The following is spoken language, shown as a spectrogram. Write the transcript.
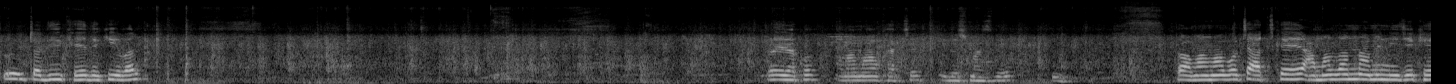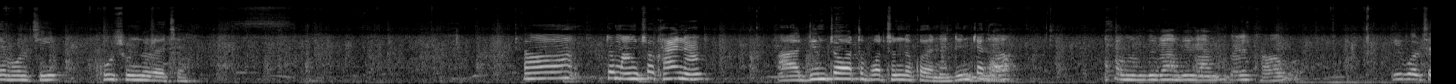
তো এটা দিয়ে খেয়ে দেখি এবার। এই দেখো আমার মাও খাচ্ছে ইলিশ মাছ দিয়ে। তো আমার মা বলছে আজকে আমার রান্না আমি নিজে খেয়ে বলছি খুব সুন্দর হয়েছে। তো মাংস খায় না আর ডিমটাও অত পছন্দ করে না। ডিমটা সমুদ্রে আমি রান্না করে খাওয়াবো। কী বলছে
